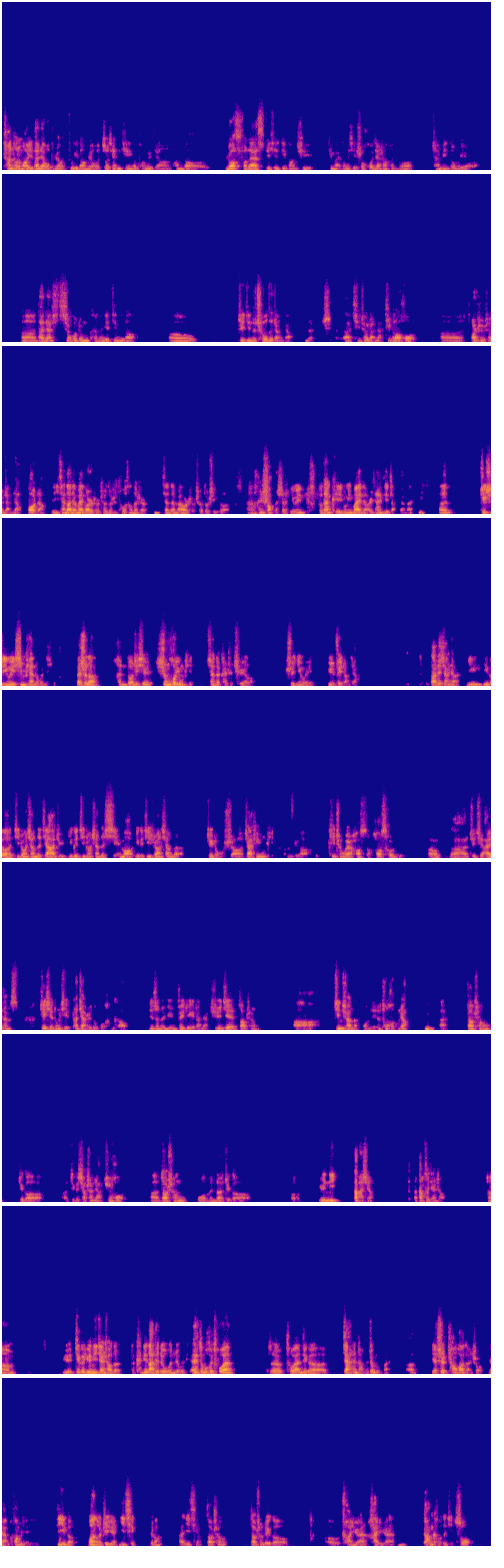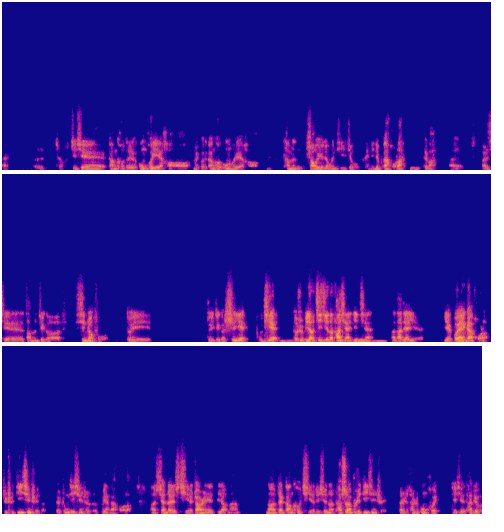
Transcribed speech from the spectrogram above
传统的贸易，大家我不知道注意到没有？我昨天听一个朋友讲，他们到 Ross for Less 这些地方去去买东西，说货架上很多产品都没有了。呃，大家生活中可能也经历到，呃，最近的车子涨价，那啊汽车涨价，提不到货。呃，二手车涨价暴涨，以前大家卖个二手车都是头疼的事儿，现在卖二手车都是一个 很爽的事儿，因为不但可以容易卖掉，而且还可以涨价卖。嗯，这是因为芯片的问题，但是呢，很多这些生活用品现在开始缺了，是因为运费涨价。大家想想，一一个集装箱的家具，一个集装箱的鞋帽，一个集装箱的这种是啊家庭用品，这个 kitchenware house household。呃呃，这些 items 这些东西它价值都不很高，因此呢，运费这个涨价直接造成啊，经济上的我们这个通货膨胀，嗯，啊，造成这个呃这个小商家缺货，啊，造成我们的这个呃运力大项大幅减少，嗯，运这个运力减少的，肯定大家都问这个问题，哎，怎么会突然是突然这个价钱涨得这么快？呃也是长话短说，两个方面原因。第一个，万恶之源，疫情，对吧？啊，疫情造成造成这个呃船员、海员、港口的紧缩，哎，呃，这这些港口的工会也好，美国的港口工会也好，他们稍微有点问题就肯定就不干活了，对吧？呃，而且咱们这个新政府对对这个失业补贴都是比较积极的发钱印钱，那大家也。也不愿意干活了，就是低薪水的、这中低薪水的不愿意干活了啊。现在企业招人也比较难。那在港口企业这些呢，它虽然不是低薪水，但是它是工会，这些它就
